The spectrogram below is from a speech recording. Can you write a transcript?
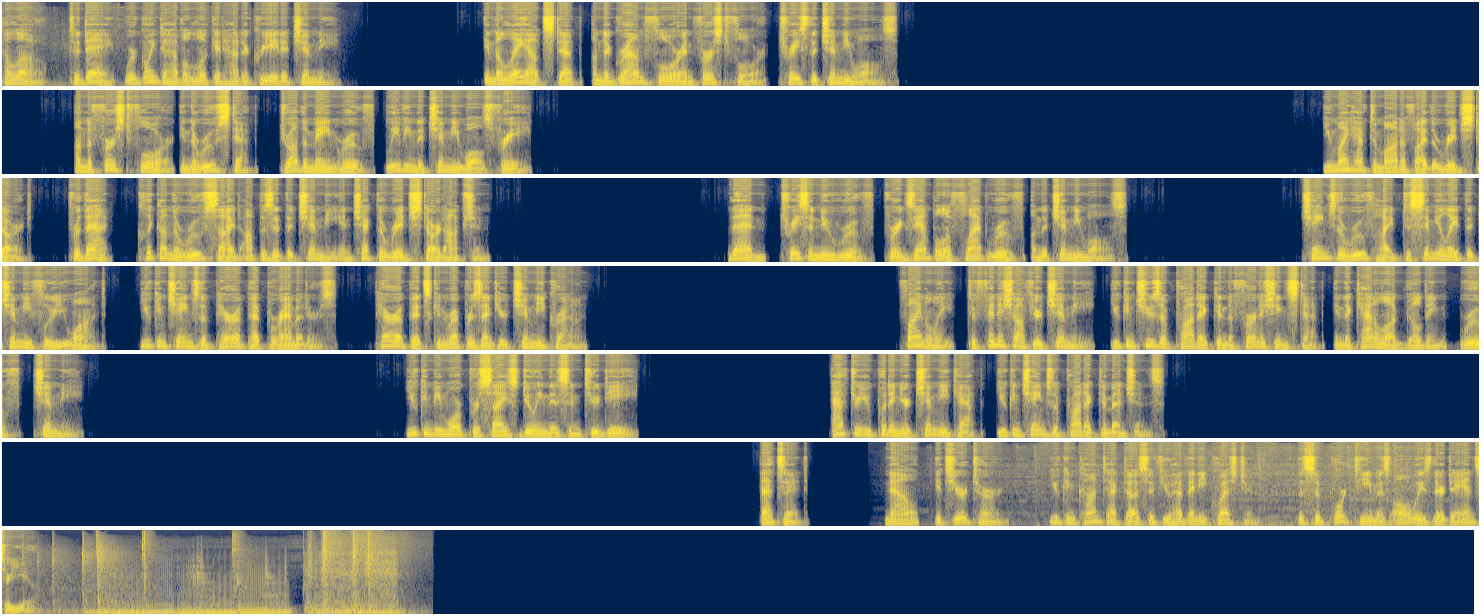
Hello. Today, we're going to have a look at how to create a chimney. In the layout step, on the ground floor and first floor, trace the chimney walls. On the first floor, in the roof step, draw the main roof, leaving the chimney walls free. You might have to modify the ridge start. For that, click on the roof side opposite the chimney and check the ridge start option. Then, trace a new roof, for example a flat roof, on the chimney walls. Change the roof height to simulate the chimney flue you want. You can change the parapet parameters. Parapets can represent your chimney crown. Finally, to finish off your chimney, you can choose a product in the furnishing step, in the catalog building, roof, chimney. You can be more precise doing this in 2D. After you put in your chimney cap, you can change the product dimensions. That's it. Now, it's your turn. You can contact us if you have any question. The support team is always there to answer you.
